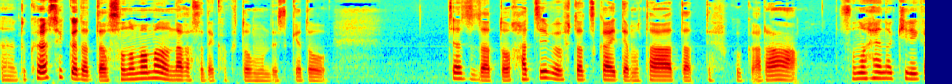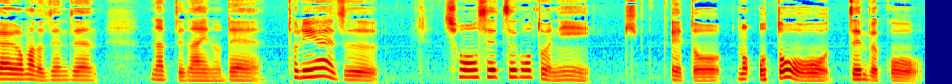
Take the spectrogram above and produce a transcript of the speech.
う。うんとクラシックだったらそのままの長さで書くと思うんですけどジャズだと8部2つ書いてもタータって吹くから、その辺の切り替えがまだ全然なってないので、とりあえず、小説ごとに、えっ、と、の音を全部こ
